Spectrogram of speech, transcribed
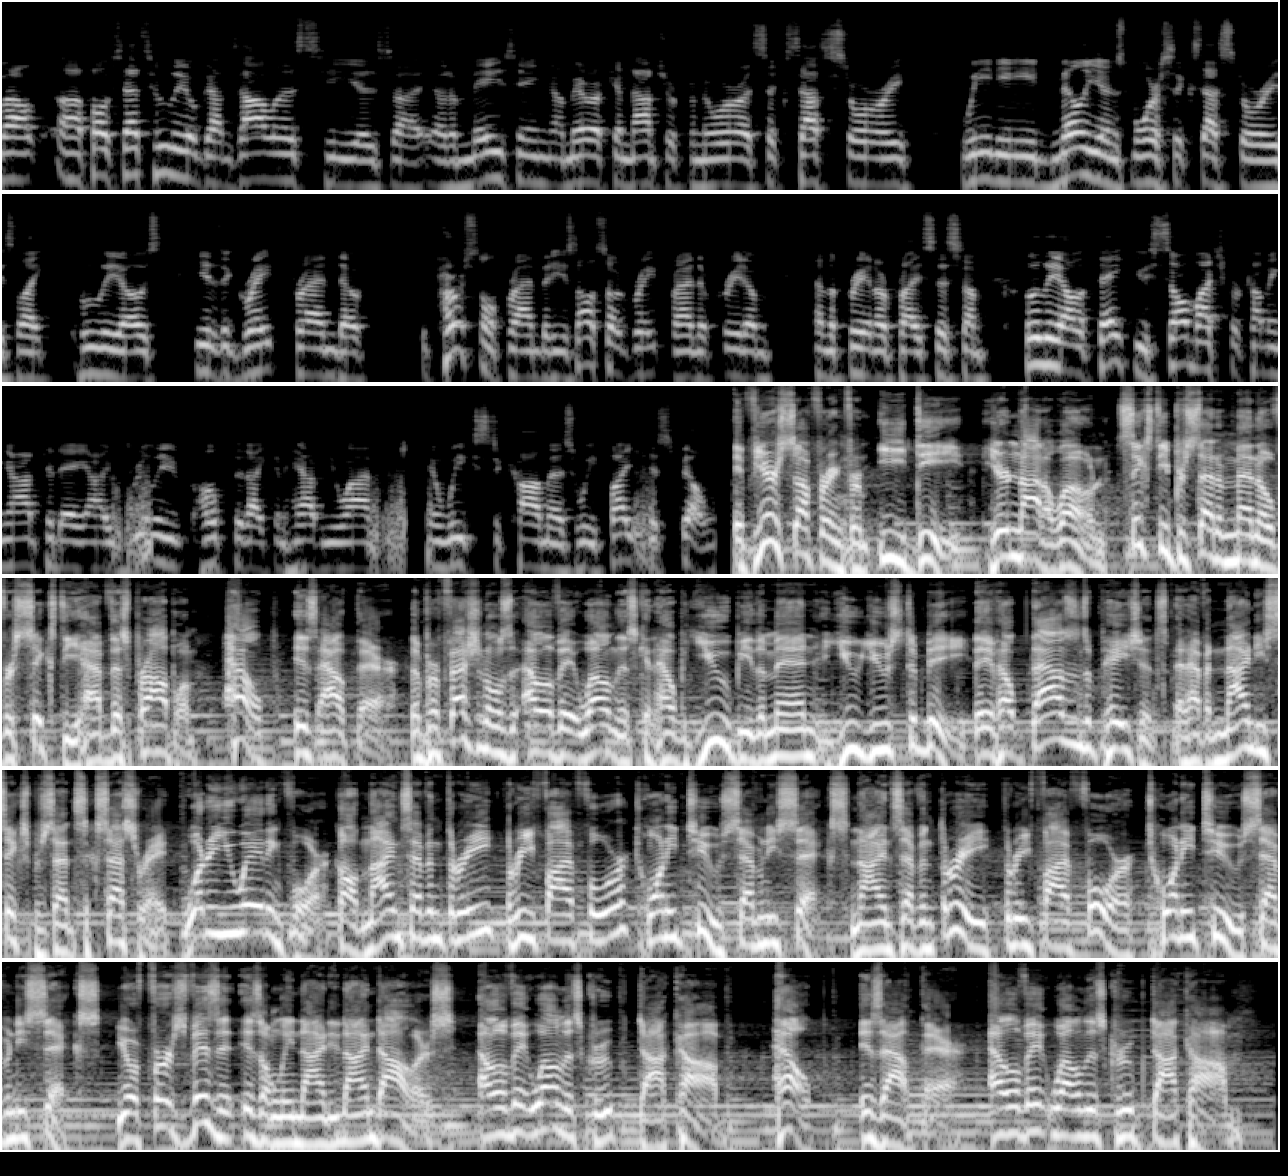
Well, uh, folks, that's Julio Gonzalez. He is uh, an amazing American entrepreneur, a success story. We need millions more success stories like Julio's. He is a great friend of, personal friend, but he's also a great friend of freedom and the free enterprise system. Julio, thank you so much for coming on today. I really hope that I can have you on in weeks to come as we fight this bill. If you're suffering from ED, you're not alone. 60% of men over 60 have this problem. Help is out there. The professionals at Elevate Wellness can help you be the man you used to be. They've helped thousands of patients and have a 96% success rate. What are you waiting for? Call 973 354 2276. 973 354 2276. Your first visit is only $99. ElevateWellnessGroup.com. Help is out there. ElevateWellnessGroup.com.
